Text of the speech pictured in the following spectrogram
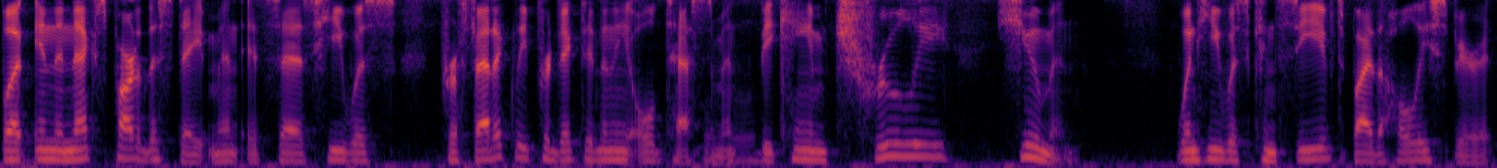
but in the next part of the statement, it says he was prophetically predicted in the Old Testament, mm-hmm. became truly human when he was conceived by the Holy Spirit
